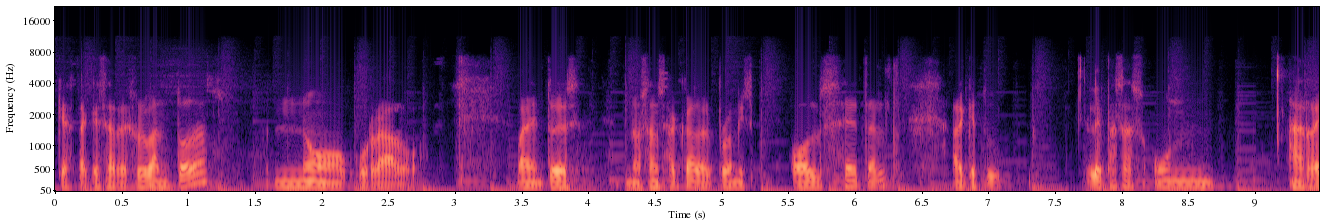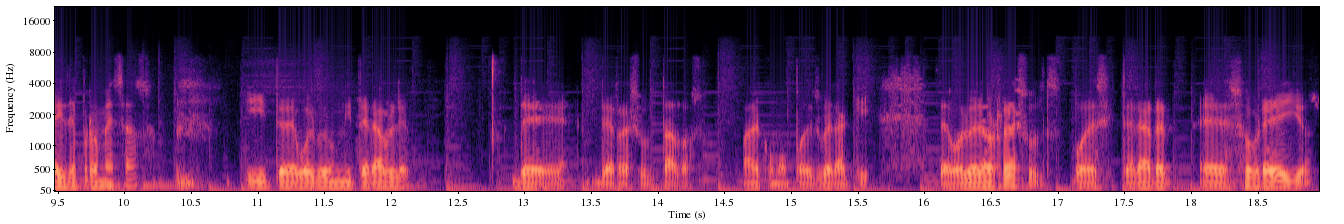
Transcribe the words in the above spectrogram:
que hasta que se resuelvan todas no ocurra algo. Vale, entonces nos han sacado el Promise All Settled al que tú le pasas un array de promesas y te devuelve un iterable de, resultados, ¿vale? Como podéis ver aquí. Devuelve los results, puedes iterar eh, sobre ellos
